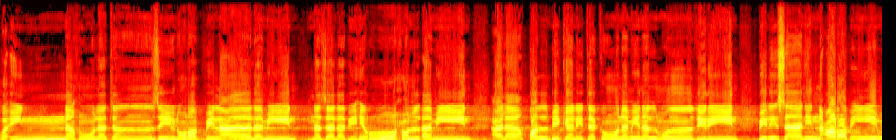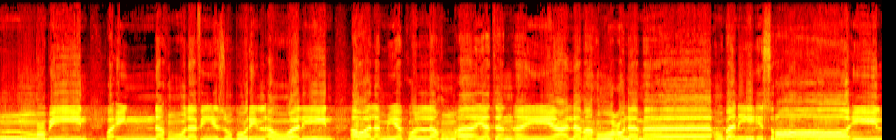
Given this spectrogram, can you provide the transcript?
وَإِنَّهُ لَتَنزِيلُ رَبِّ الْعَالَمِينَ نَزَلَ بِهِ الرُّوحُ الْأَمِينُ عَلَى قَلْبِكَ لِتَكُونَ مِنَ الْمُنذِرِينَ بِلِسَانٍ عَرَبِيٍّ مُبِينٍ وَإِنَّهُ لَفِي زُبُرِ الْأَوَّلِينَ أَوَلَمْ يَكُنْ لَهُمْ آيَةً أَن يَعْلَمَهُ عُلَمَاءُ بَنِي إِسْرَائِيلَ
